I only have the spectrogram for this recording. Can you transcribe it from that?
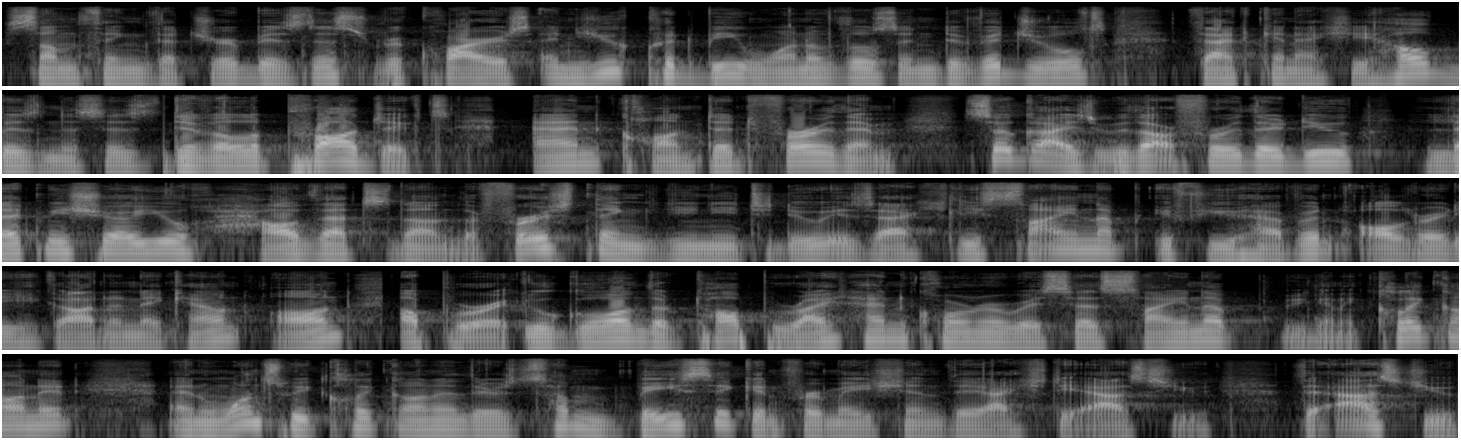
something that your business requires. And you could be one of those individuals tools that can actually help businesses develop projects and content for them. So guys, without further ado, let me show you how that's done. The first thing you need to do is actually sign up if you haven't already got an account on Upwork. You'll go on the top right hand corner where it says sign up. We're going to click on it. And once we click on it, there's some basic information they actually ask you. They ask you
